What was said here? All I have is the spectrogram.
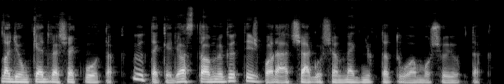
Nagyon kedvesek voltak, ültek egy asztal mögött, és barátságosan megnyugtatóan mosolyogtak.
